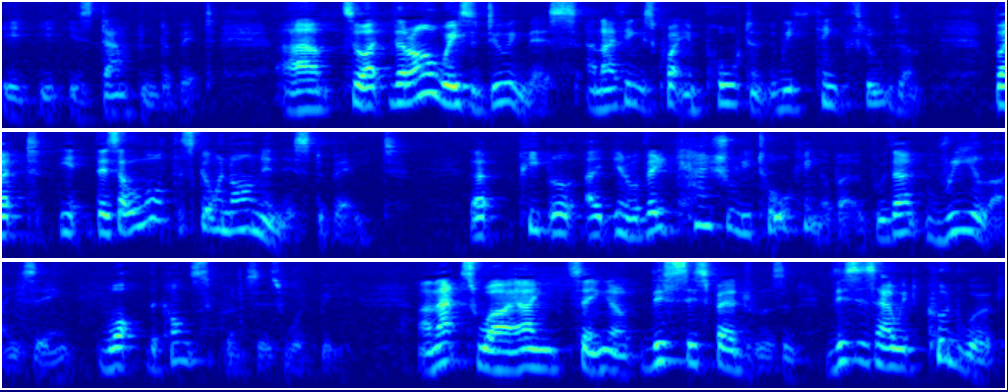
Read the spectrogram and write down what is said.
it, it is dampened a bit. Um, so there are ways of doing this, and I think it's quite important that we think through them. But there's a lot that's going on in this debate that people are you know, very casually talking about without realizing what the consequences would be. And that's why I'm saying, you know, this is federalism. This is how it could work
